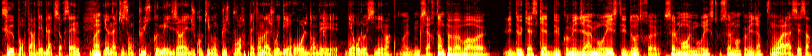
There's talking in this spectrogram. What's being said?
que pour faire des blagues sur scène. Il y en a qui sont plus comédiens et du coup qui vont plus pouvoir prétendre à jouer des rôles dans des, des rôles au cinéma. donc certains peuvent avoir euh, les deux casquettes de comédien humoriste et d'autres euh, seulement humoriste ou seulement comédien. Voilà, c'est ça.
